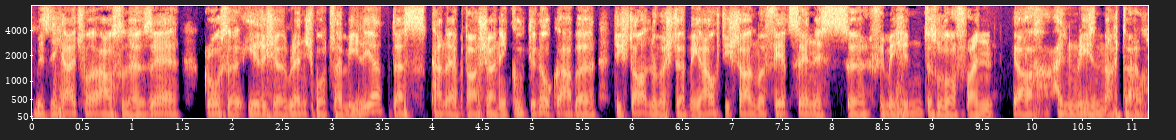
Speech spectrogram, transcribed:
mit Sicherheit aus einer sehr großen irischen Rennsportfamilie. Das kann er wahrscheinlich gut genug, aber die Startnummer stört mich auch. Die Startnummer 14 ist äh, für mich in Düsseldorf ein, ja, ein Riesennachteil.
